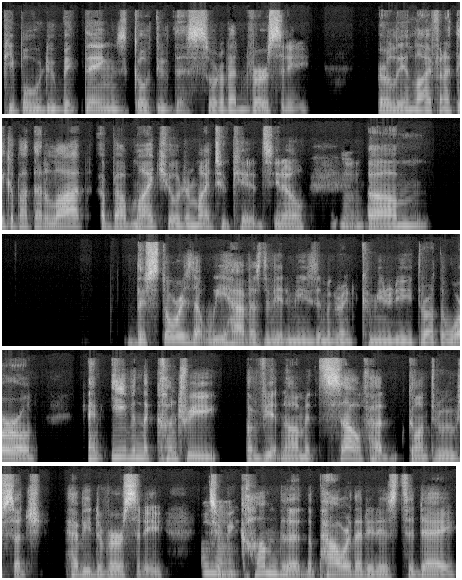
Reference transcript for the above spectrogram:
people who do big things go through this sort of adversity early in life and i think about that a lot about my children my two kids you know mm-hmm. um, the stories that we have as the vietnamese immigrant community throughout the world and even the country of vietnam itself had gone through such heavy diversity mm-hmm. to become the the power that it is today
